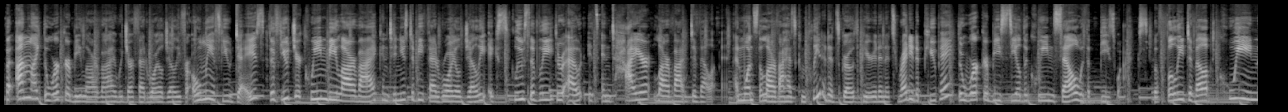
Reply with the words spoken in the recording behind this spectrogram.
But unlike the worker bee larvae, which are fed royal jelly for only a few days, the future queen bee larvae continues to be fed royal jelly exclusively throughout its entire larva development. And once the larva has completed its growth period and it's ready to pupate, the worker bees seal the queen cell with a beeswax. The fully developed queen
